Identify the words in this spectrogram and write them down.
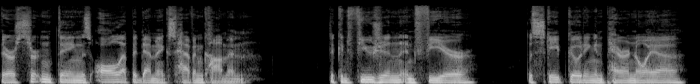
There are certain things all epidemics have in common the confusion and fear, the scapegoating and paranoia,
